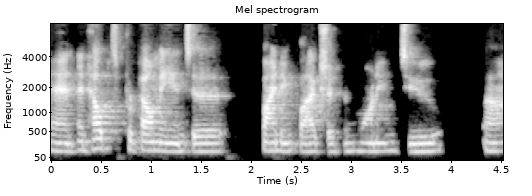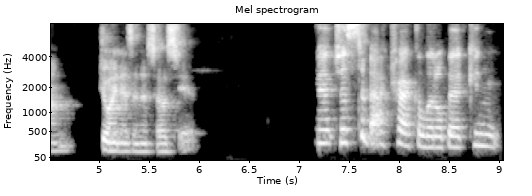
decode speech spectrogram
and and helped propel me into finding flagship and wanting to um, join as an associate. Yeah, just to backtrack a little bit, can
